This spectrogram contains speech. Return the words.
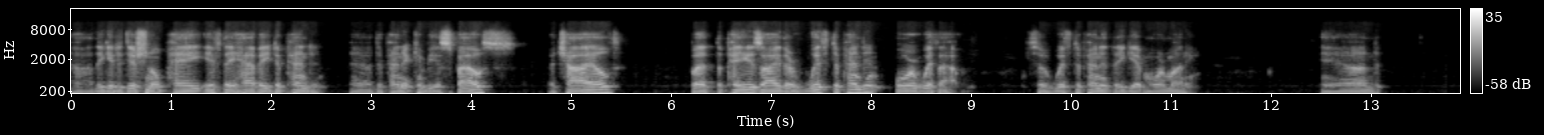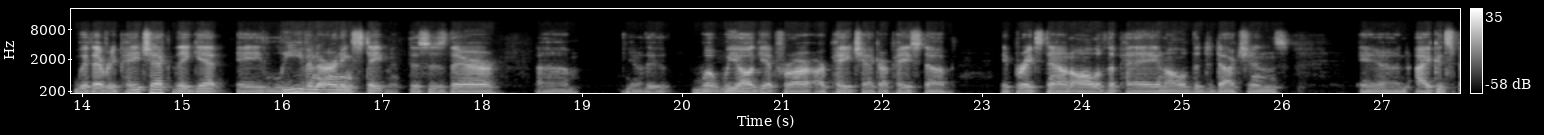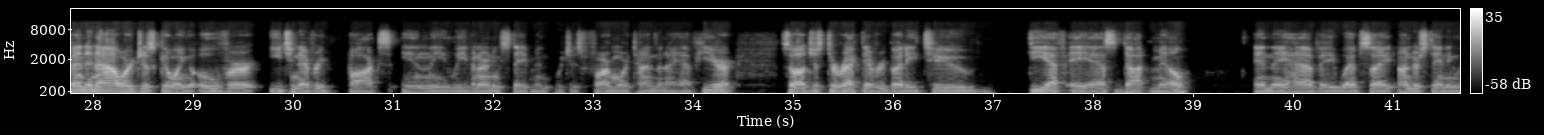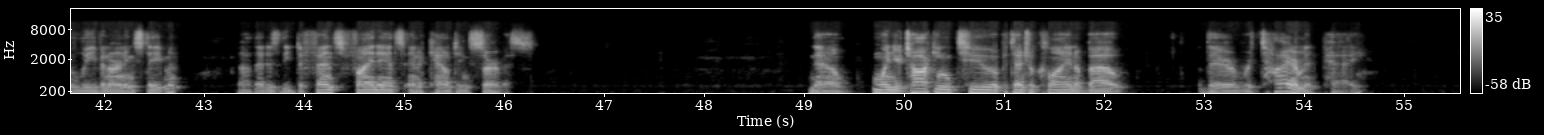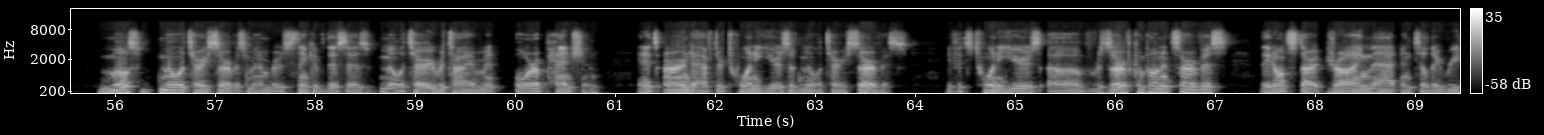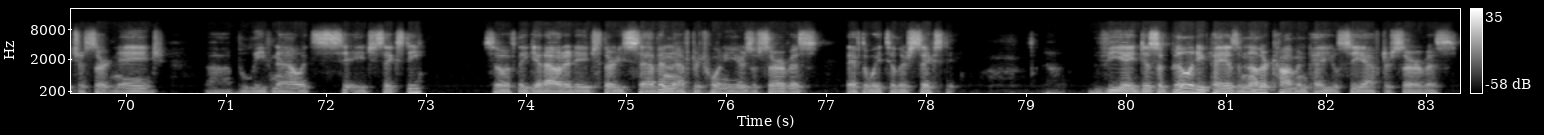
Uh, they get additional pay if they have a dependent. A dependent can be a spouse, a child, but the pay is either with dependent or without. So with dependent, they get more money. And with every paycheck, they get a leave and earning statement. This is their, um, you know, the, what we all get for our, our paycheck, our pay stub. It breaks down all of the pay and all of the deductions. And I could spend an hour just going over each and every box in the leave and earning statement, which is far more time than I have here. So I'll just direct everybody to dfas.mil and they have a website, Understanding the Leave and Earning Statement. Uh, that is the Defense Finance and Accounting Service. Now, when you're talking to a potential client about their retirement pay, most military service members think of this as military retirement or a pension, and it's earned after 20 years of military service. If it's 20 years of reserve component service, they don't start drawing that until they reach a certain age. Uh, I believe now it's age 60. So if they get out at age 37 after 20 years of service, they have to wait till they're 60. VA disability pay is another common pay you'll see after service.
